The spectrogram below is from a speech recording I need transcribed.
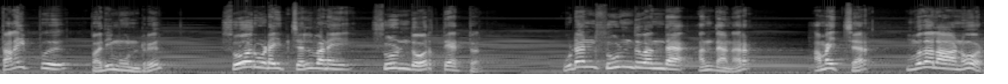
தலைப்பு பதிமூன்று சோர்வுடை செல்வனை சூழ்ந்தோர் தேற்றல். உடன் சூழ்ந்து வந்த அந்தணர் அமைச்சர் முதலானோர்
